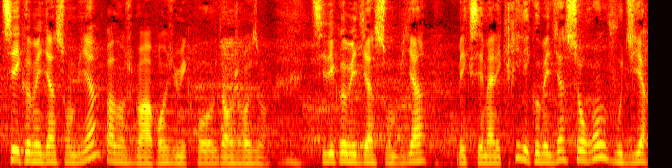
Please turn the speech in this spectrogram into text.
si les comédiens sont bien, pardon je me rapproche du micro dangereusement, si les comédiens sont bien mais que c'est mal écrit, les comédiens sauront vous dire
